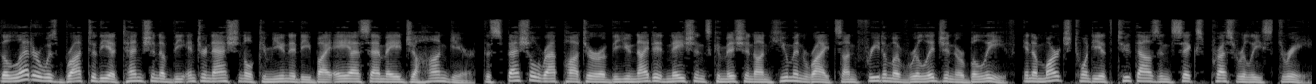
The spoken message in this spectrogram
The letter was brought to the attention of the international community by Asma Jahangir, the Special Rapporteur of the United Nations Commission on Human Rights on Freedom of Religion or Belief, in a March 20, 2006 press release 3.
